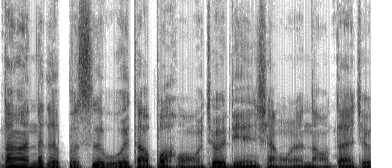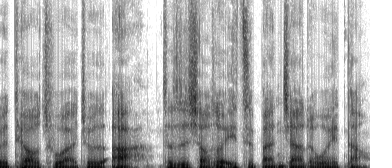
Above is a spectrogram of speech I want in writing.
当然那个不是味道不好，我就会联想，我的脑袋就会跳出来，就是啊，这是小时候一直搬家的味道。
